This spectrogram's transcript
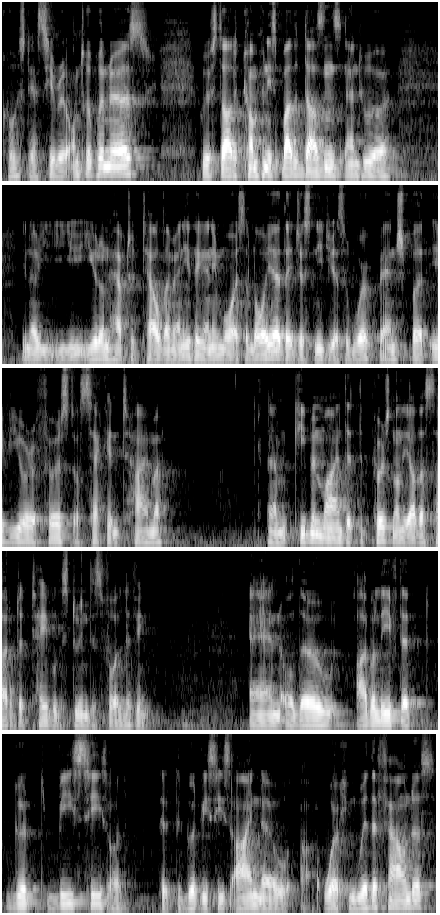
course there are serial entrepreneurs who have started companies by the dozens and who are you know you, you don't have to tell them anything anymore as a lawyer. They just need you as a workbench. But if you're a first or second timer um, keep in mind that the person on the other side of the table is doing this for a living. And although i believe that good vcs or the, the good VCs I know are working with the founders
